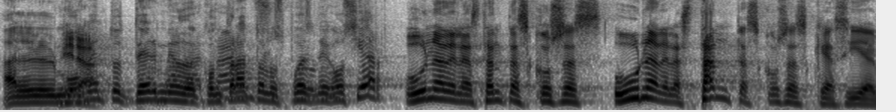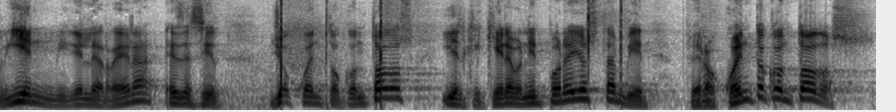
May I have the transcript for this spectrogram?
al Mira. momento de término de contrato los puedes negociar. Una de las tantas cosas, una de las tantas cosas que hacía bien Miguel Herrera, es decir, yo cuento con todos y el que quiera venir por ellos también, pero cuento con todos.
